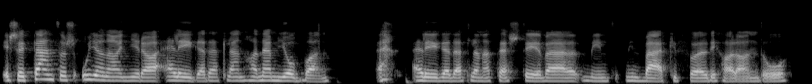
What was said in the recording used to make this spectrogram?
és egy táncos ugyanannyira elégedetlen, ha nem jobban elégedetlen a testével, mint, mint bárki földi halandó.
